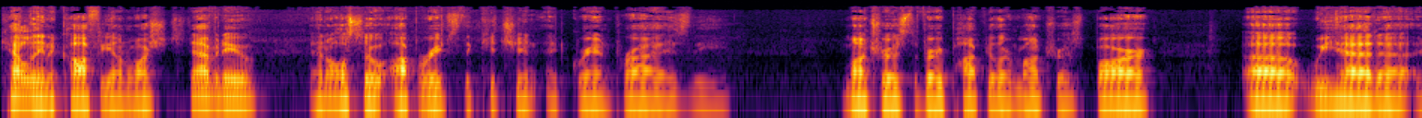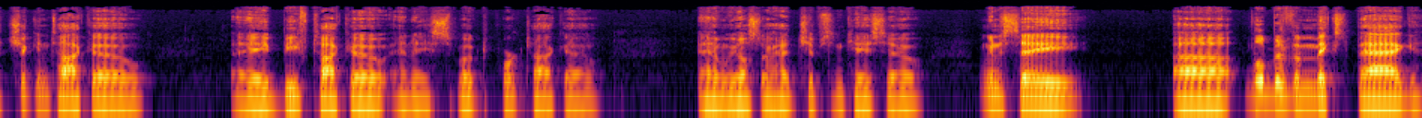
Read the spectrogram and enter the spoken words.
Catalina Coffee on Washington Avenue and also operates the kitchen at Grand Prize, the Montrose, the very popular Montrose bar. Uh, we had a, a chicken taco, a beef taco, and a smoked pork taco. And we also had chips and queso. I'm going to say uh, a little bit of a mixed bag,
